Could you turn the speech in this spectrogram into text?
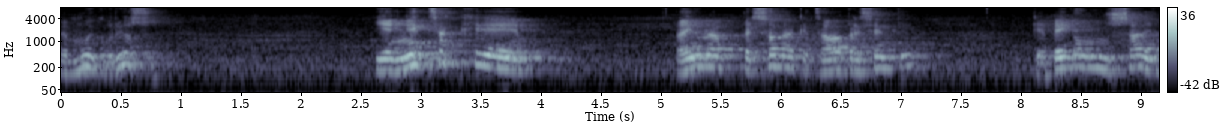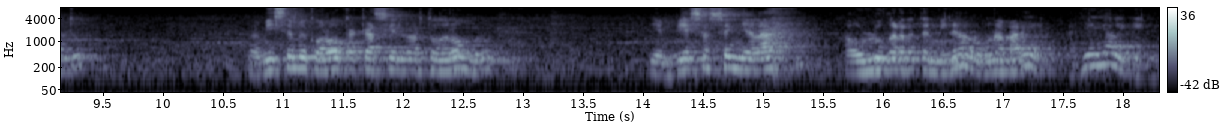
Es muy curioso. Y en estas que hay una persona que estaba presente que pega un salto, a mí se me coloca casi en lo alto del hombro y empieza a señalar a un lugar determinado, una pared. Allí hay alguien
